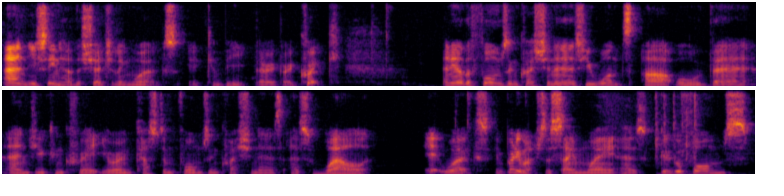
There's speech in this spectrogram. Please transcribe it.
and you've seen how the scheduling works, it can be very, very quick. Any other forms and questionnaires you want are all there, and you can create your own custom forms and questionnaires as well. It works in pretty much the same way as Google Forms.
